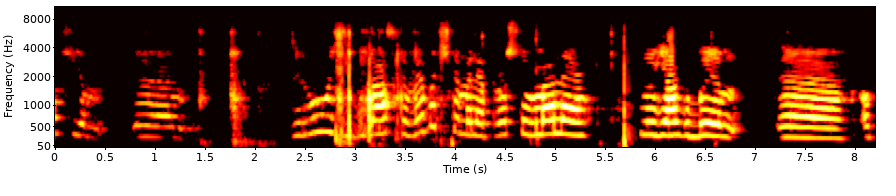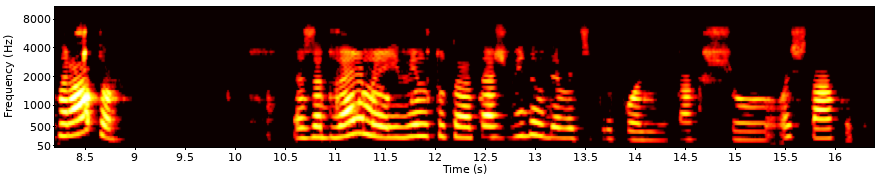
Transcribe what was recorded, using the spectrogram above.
Коротше, е, друзі, будь ласка, вибачте мене, просто в мене, ну, якби е, оператор за дверями, і він тут е, теж відео дивиться прикольні. Так що ось так от.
